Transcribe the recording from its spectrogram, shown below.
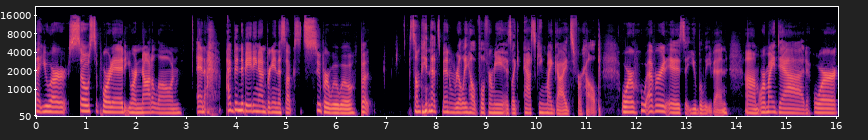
that you are so supported. You are not alone. And I've been debating on bringing this up because it's super woo woo, but something that's been really helpful for me is like asking my guides for help or whoever it is that you believe in, um, or my dad or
